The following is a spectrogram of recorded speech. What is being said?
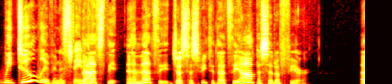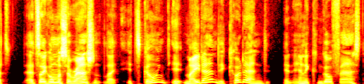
we do live in a Which state. That's of- the and that's the just to speak to that's the opposite of fear. That's that's like almost a rational like it's going it might end it could end and, and it can go fast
